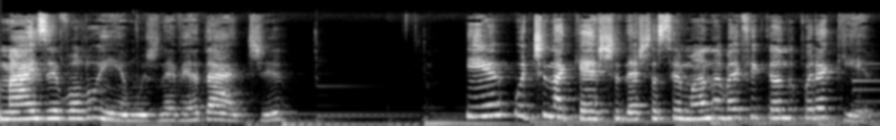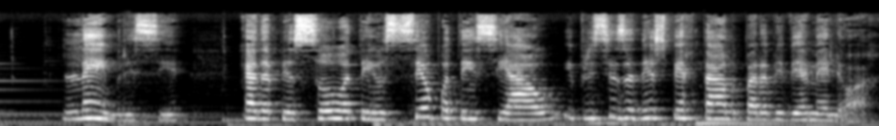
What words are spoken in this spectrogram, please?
mais evoluímos, não é verdade? E o TinaCast desta semana vai ficando por aqui. Lembre-se, cada pessoa tem o seu potencial e precisa despertá-lo para viver melhor.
